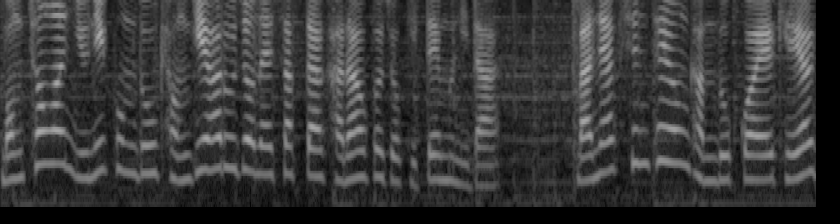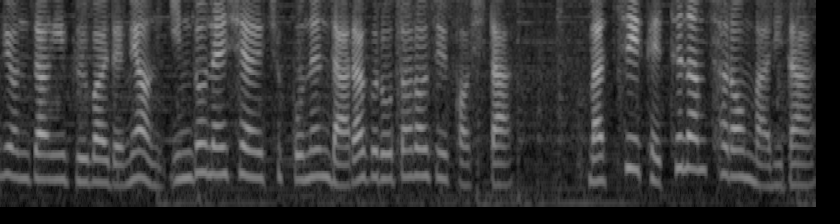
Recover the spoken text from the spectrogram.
멍청한 유니폼도 경기 하루 전에 싹 다 갈아엎어줬기 때문이다. 만약 신태용 감독과의 계약 연장이 불발되면 인도네시아의 축구는 나락으로 떨어질 것이다. 마치 베트남처럼 말이다.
